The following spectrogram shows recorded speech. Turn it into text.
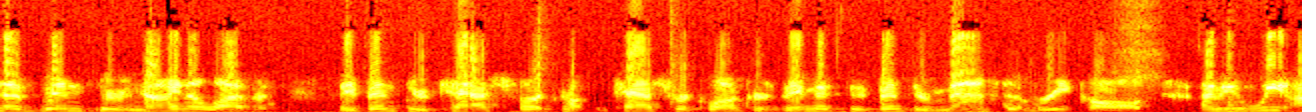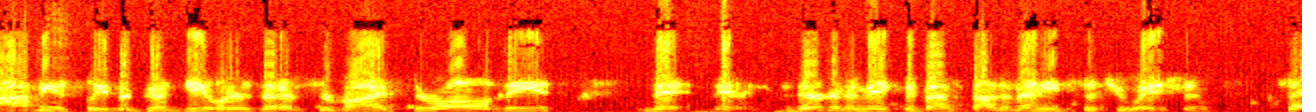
have been through 9/11. They've been through cash for cash for clunkers. They've been through, massive recalls. I mean, we obviously the good dealers that have survived through all of these, they, they they're going to make the best out of any situation. So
